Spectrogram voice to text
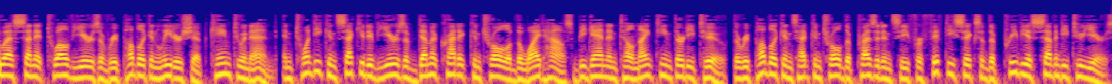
U.S. Senate. Twelve years of Republican leadership came to an end, and 20 consecutive years of Democratic control of the White House began until 1932. The Republicans had controlled the presidency for 56 of the previous 72 years,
